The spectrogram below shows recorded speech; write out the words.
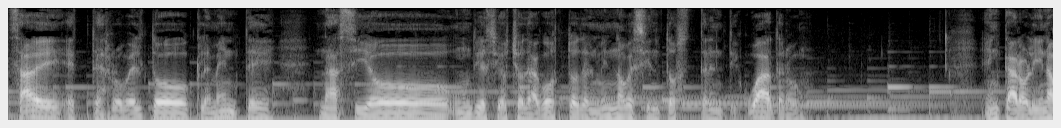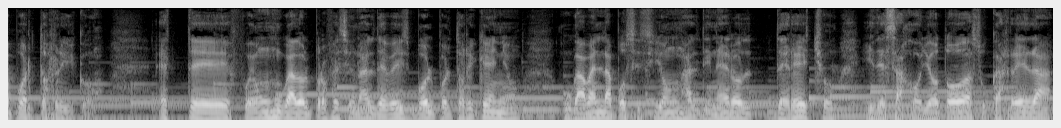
sabe este Roberto Clemente Nació un 18 de agosto del 1934 en Carolina, Puerto Rico. Este fue un jugador profesional de béisbol puertorriqueño, jugaba en la posición jardinero derecho y desarrolló toda su carrera,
